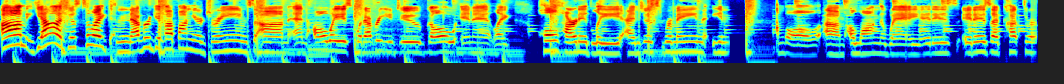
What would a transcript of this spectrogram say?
Um, yeah, just to like never give up on your dreams. Um, and always whatever you do, go in it like wholeheartedly and just remain, you know, humble um along the way. It is it is a cutthroat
